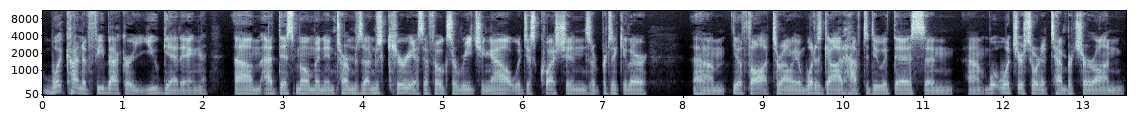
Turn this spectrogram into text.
what kind of feedback are you getting um, at this moment in terms of, I'm just curious if folks are reaching out with just questions or particular um, you know thoughts around you know, what does God have to do with this? And um, what, what's your sort of temperature on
